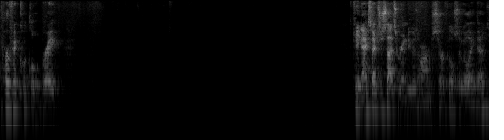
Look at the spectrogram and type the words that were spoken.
Perfect, quick little break. Okay, next exercise we're gonna do is arm circle. So go like this.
